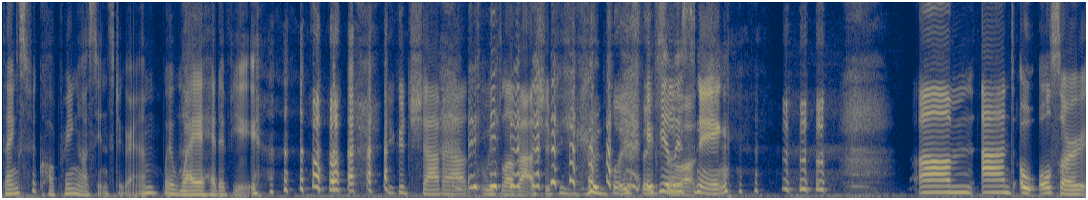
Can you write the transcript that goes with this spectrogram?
thanks for copying us, Instagram. We're way ahead of you. you could shout out. We'd love Ash if you could, please. if you're so listening. Um, and oh, also,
